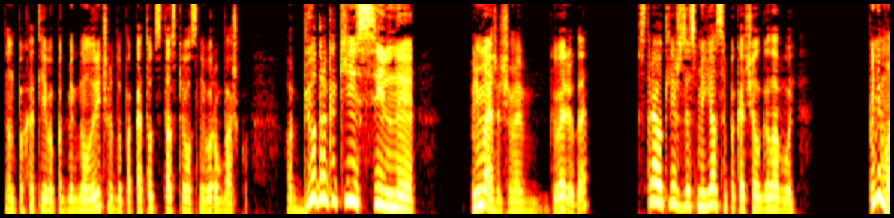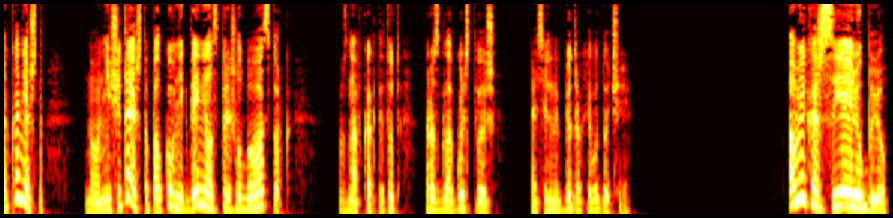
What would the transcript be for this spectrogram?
Он похотливо подмигнул Ричарду, пока тот стаскивал с него рубашку. «А бедра какие сильные!» Понимаешь, о чем я говорю, да?» Страут лишь засмеялся и покачал головой. «Понимаю, конечно, но не считаю, что полковник Дэниелс пришел бы в восторг, узнав, как ты тут разглагольствуешь о сильных бедрах его дочери». «А мне кажется, я ее люблю»,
